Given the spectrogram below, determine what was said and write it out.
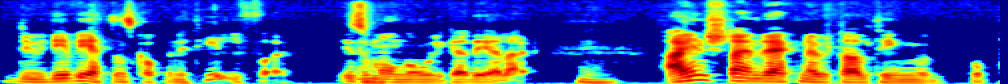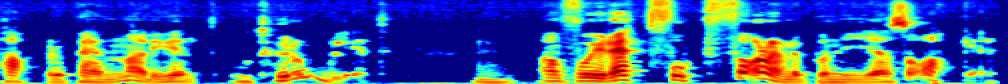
det är ju det vetenskapen är till för i så mm. många olika delar. Mm. Einstein räknar ut allting på papper och penna. Det är helt otroligt. Mm. Man får ju rätt fortfarande på nya saker.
